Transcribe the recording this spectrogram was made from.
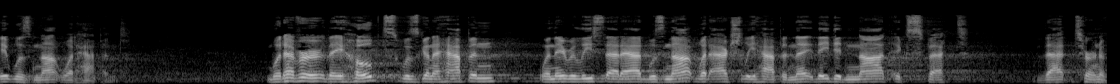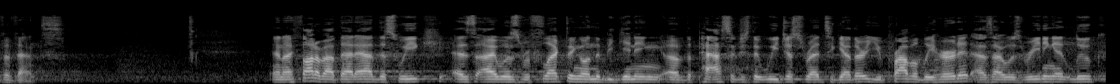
it was not what happened. Whatever they hoped was going to happen when they released that ad was not what actually happened. They, they did not expect that turn of events. And I thought about that ad this week as I was reflecting on the beginning of the passage that we just read together. You probably heard it as I was reading it. Luke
